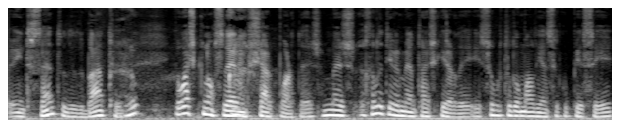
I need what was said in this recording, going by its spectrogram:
interessante de debate. Claro. Eu acho que não se devem claro. fechar portas, mas relativamente à esquerda e, sobretudo, a uma aliança com o PC,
